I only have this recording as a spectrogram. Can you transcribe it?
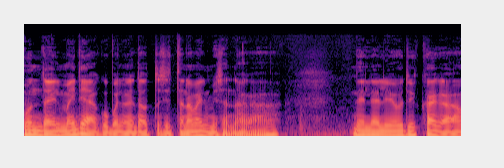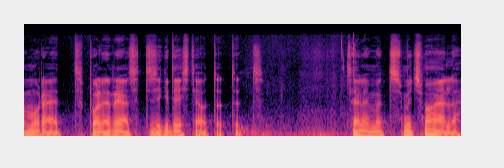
Hyundai'l ma ei tea, kui palju neid autosid täna valmis on, aga neil oli ju tükk aega mure, et pole reaalselt isegi testiautot, et selles mõttes müts maha jälle.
